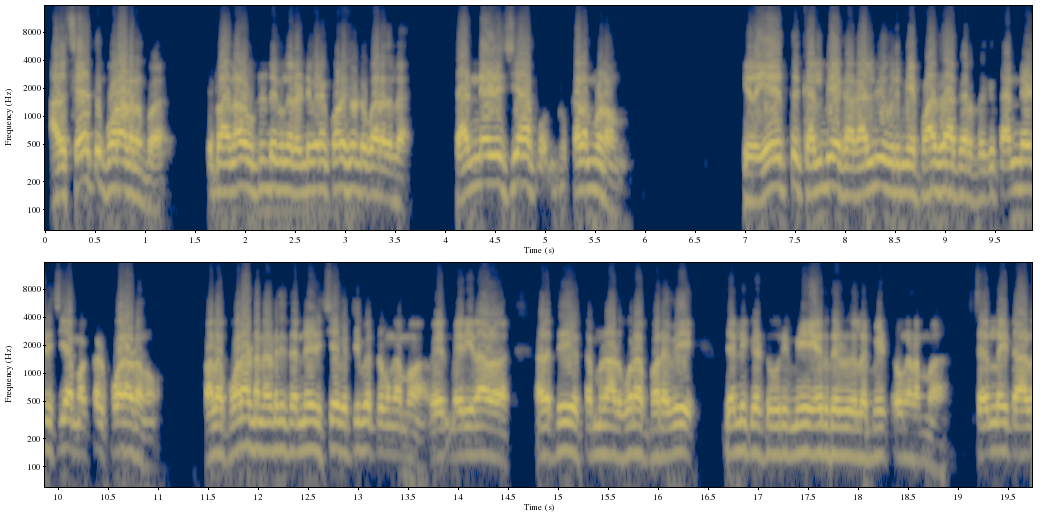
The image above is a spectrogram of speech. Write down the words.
அதை சேர்த்து போராடணும் இப்போ. இப்ப அதனால விட்டுட்டு இவங்க ரெண்டு பேரும் குறை சொல்லிட்டு உட்காரது தன்னெழுச்சியா கிளம்பணும். இதை எதிர்த்து கல்வியை கல்வி உரிமையை பாதுகாக்கிறதுக்கு தன்னெழுச்சியா மக்கள் போராடணும். பல போராட்டம் நடத்தி தன்னெழுச்சியா வெற்றி பெற்றவங்க மெரினா நடத்தி தமிழ்நாடு பூரா பரவி ஜல்லிக்கட்டு உரிமையை ஏறுதெழுதல மீட்டவங்க நம்ம. ஸ்டெர்லைட் ஆள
